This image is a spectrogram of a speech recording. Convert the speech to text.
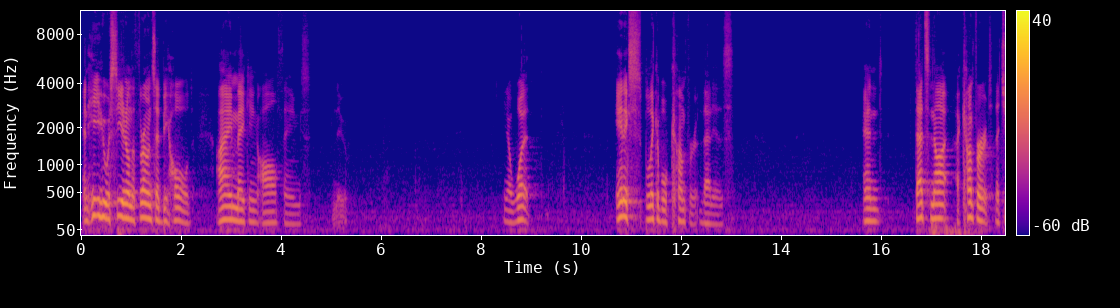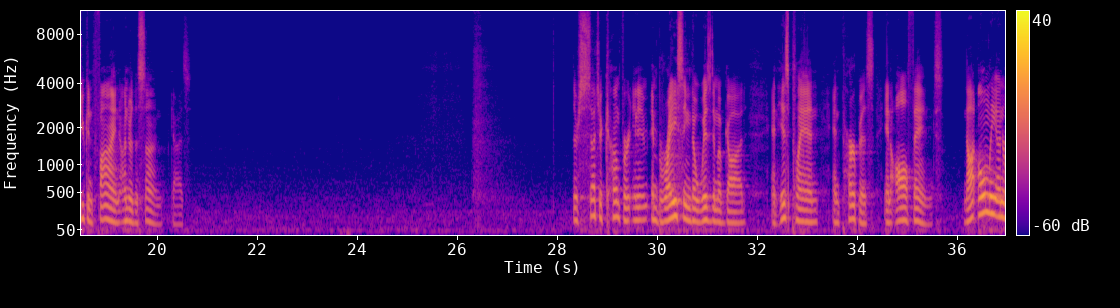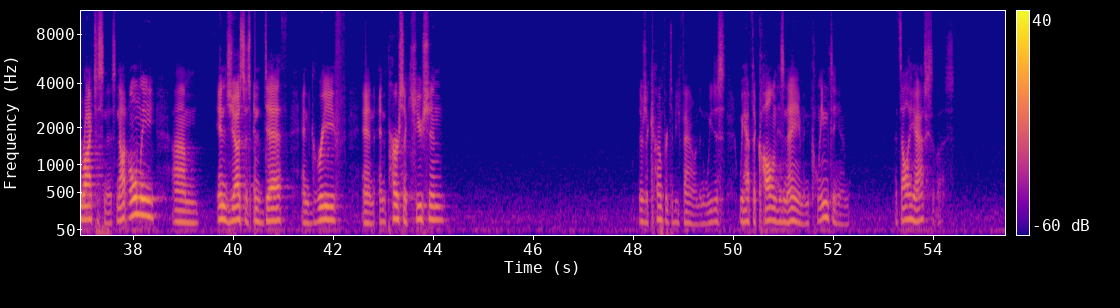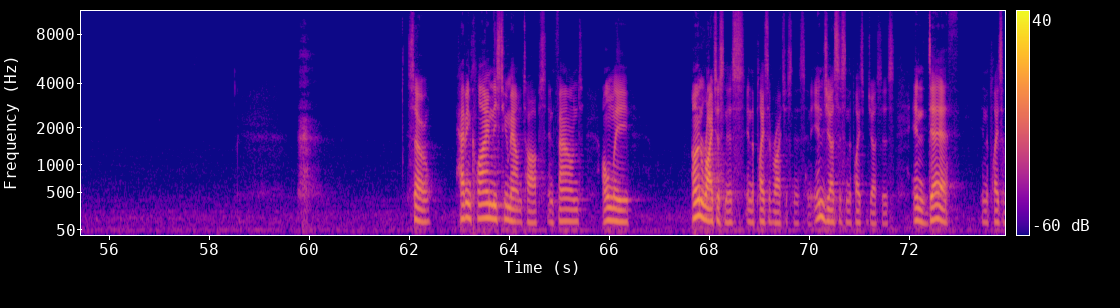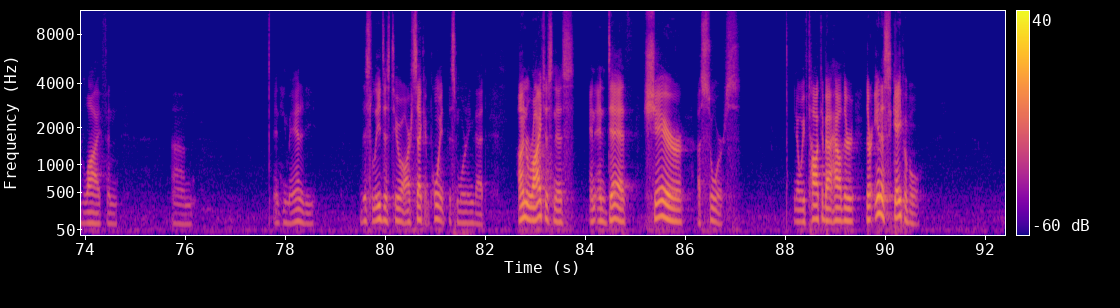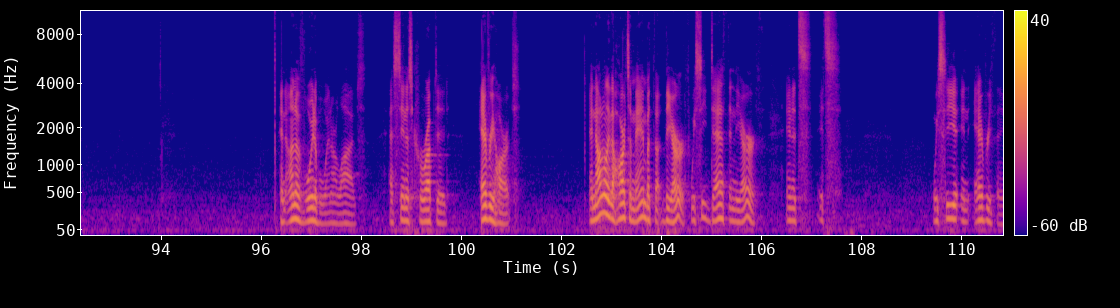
And he who was seated on the throne said, Behold, I am making all things new. You know, what inexplicable comfort that is. And that's not a comfort that you can find under the sun, guys. There's such a comfort in embracing the wisdom of God and His plan and purpose in all things. Not only unrighteousness, not only um, injustice and death and grief and, and persecution there's a comfort to be found. And we just, we have to call on his name and cling to him. That's all he asks of us. So, having climbed these two mountaintops and found only unrighteousness in the place of righteousness, and injustice in the place of justice, and death in the place of life, and um, and humanity. This leads us to our second point this morning that unrighteousness and, and death share a source. You know, we've talked about how they're, they're inescapable. And unavoidable in our lives as sin has corrupted every heart. And not only the hearts of man, but the, the earth. We see death in the earth. And it's, it's we see it in everything.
